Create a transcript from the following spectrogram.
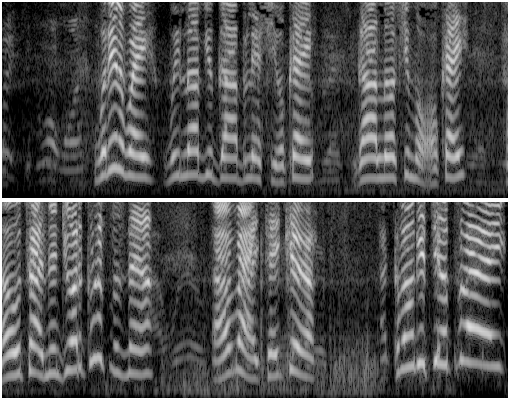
Well, anyway, we love you. God bless you. Okay. God loves you more. Okay. Hold tight and enjoy the Christmas now. All right. Take care. Come on, get you a plate.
